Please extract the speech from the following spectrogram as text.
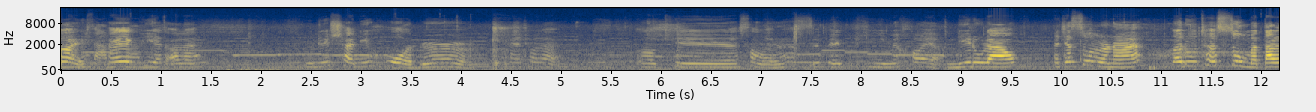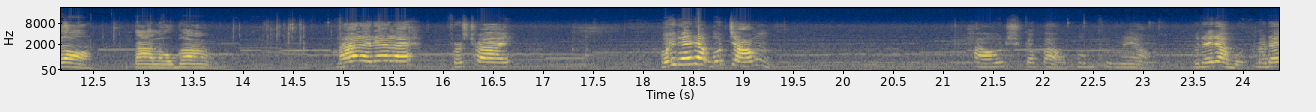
เควสเท่าหน่อยสามให้สามเพียรอะไรดูดิชานี่โหดเด้อให้เท่าไหร่โอเคสองร้อยห้าสิบ XP ไม่ค่อยอะดีดูแล้ว มันจะสุ่มแล้วนะ เราดูเธอสุ่มมาตลอด ตาเราบ้างได้อะไรได้อะไร first try เฮ้ย ได้ดับเบิลจัม pouch กระเป๋าเพิ่มขึ้นไม่เอาเราได้ดับเบิลเราได้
